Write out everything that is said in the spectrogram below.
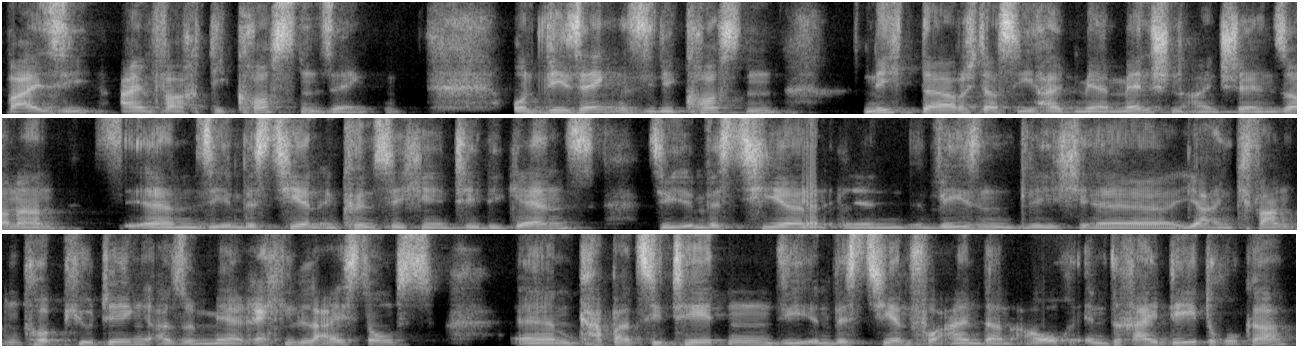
weil sie einfach die Kosten senken. Und wie senken sie die Kosten? Nicht dadurch, dass sie halt mehr Menschen einstellen, sondern ähm, sie investieren in künstliche Intelligenz, sie investieren in wesentlich äh, ja in Quantencomputing, also mehr Rechenleistungskapazitäten. Ähm, sie investieren vor allem dann auch in 3D-Drucker,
